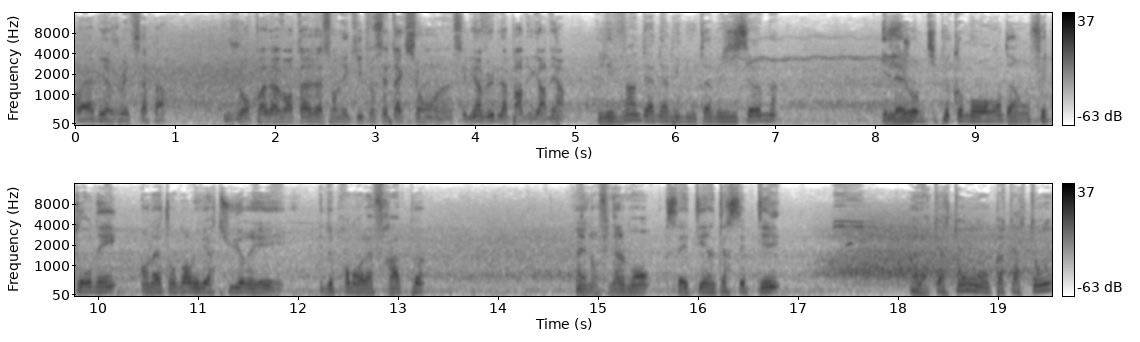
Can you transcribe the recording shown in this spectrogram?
Ouais, bien joué de sa part. Toujours pas d'avantage à son équipe sur cette action. C'est bien vu de la part du gardien. Les 20 dernières minutes, hein, nous y sommes. Il la joue un petit peu comme au hand. Hein. On fait tourner en attendant l'ouverture et, de prendre la frappe. non, finalement, ça a été intercepté. Alors, carton ou pas carton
